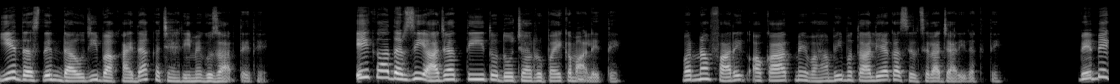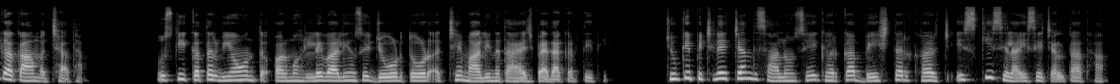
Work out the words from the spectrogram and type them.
ये दस दिन दाऊजी बाकायदा कचहरी में गुजारते थे। एक आध अर्जी आ जाती तो दो चार रुपए कमा लेते, वरना फारिग औकात में वहाँ भी मुतालिया का सिलसिला जारी रखते। बेबे का काम अच्छा था। उसकी कतर व्योंत और मोहल्ले वालियों से जोड़ तोड़ अच्छे माली नतज पैदा करती थी, क्योंकि पिछले चंद सालों से घर का बेशतर खर्च इसकी सिलाई से चलता था,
